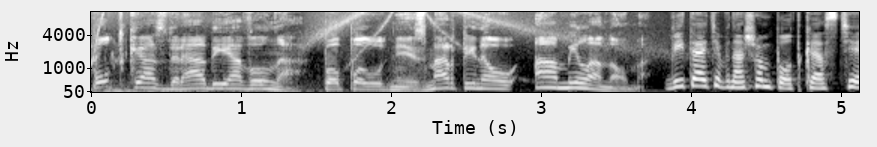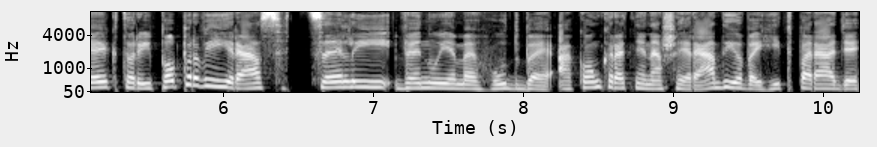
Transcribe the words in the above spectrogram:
Podcast Rádia Vlna. Popoludne s Martinou a Milanom. Vítajte v našom podcaste, ktorý poprvý raz celý venujeme hudbe a konkrétne našej rádiovej hitparáde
